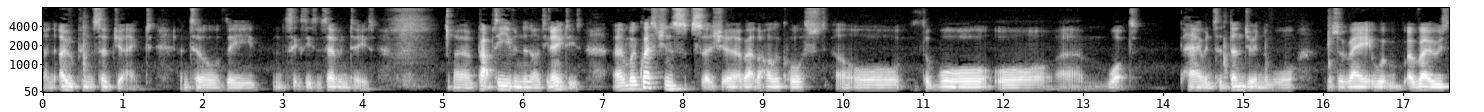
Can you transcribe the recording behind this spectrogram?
an open subject until the 60s and 70s, uh, perhaps even the 1980s, um, when questions such uh, about the Holocaust uh, or the war or um, what parents had done during the war was arose,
